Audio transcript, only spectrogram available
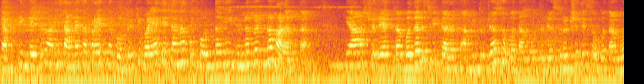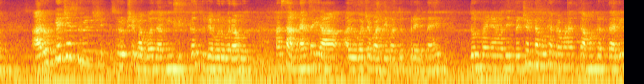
नॅपकिन देतो आणि सांगण्याचा प्रयत्न करतो की वयात येताना ते कोणतंही न्यूनगट न बाळगता या शरीरातला बदल स्वीकारत आम्ही तुझ्यासोबत आहोत तुझ्या सुरक्षतेसोबत आहोत. आरोग्याच्या सुरक्षे सुरक्षेबाबत आम्ही तितकंच तुझ्याबरोबर आहोत हा सांगण्याचा या आयोगाच्या माध्यमातून प्रयत्न आहे. दोन महिन्यामध्ये प्रचंड मोठ्या प्रमाणात कामं करता आली.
